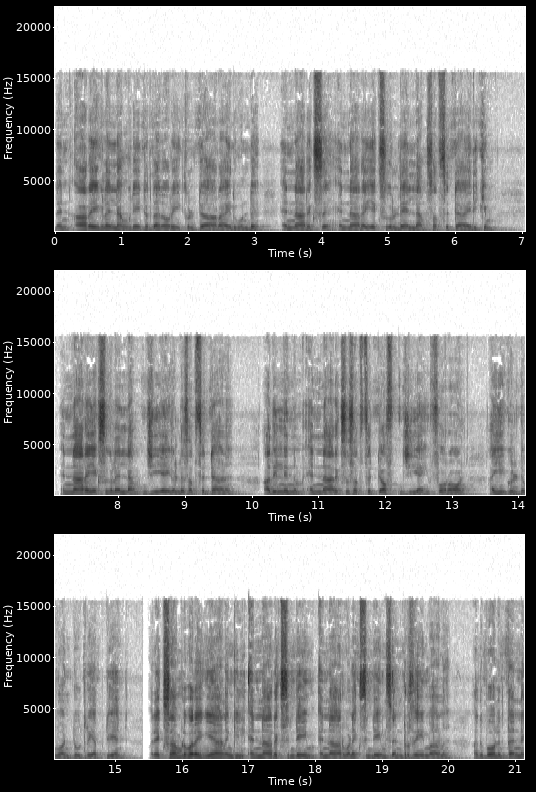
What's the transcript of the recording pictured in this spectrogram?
ദെൻ ആർ ഐകളെല്ലാം greater than or equal to R ആയതുകൊണ്ട് N R X N R I എക്സുകളുടെ എല്ലാം സബ്സെറ്റ് ആയിരിക്കും. എൻ ആർ ഐ എക്സുകളെല്ലാം ജി ഐകളുടെ സബ്സെറ്റ് ആണ്. അതിൽ നിന്നും N R X subset of G I for all I equal to one two three up to N ഒരു എക്സാമ്പിൾ പറയുകയാണെങ്കിൽ എൻ ആർ എക്സിന്റെയും എൻ ആർ വൺ എക്സിന്റെയും സെന്റർ സെയിം ആണ്. അതുപോലെ തന്നെ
